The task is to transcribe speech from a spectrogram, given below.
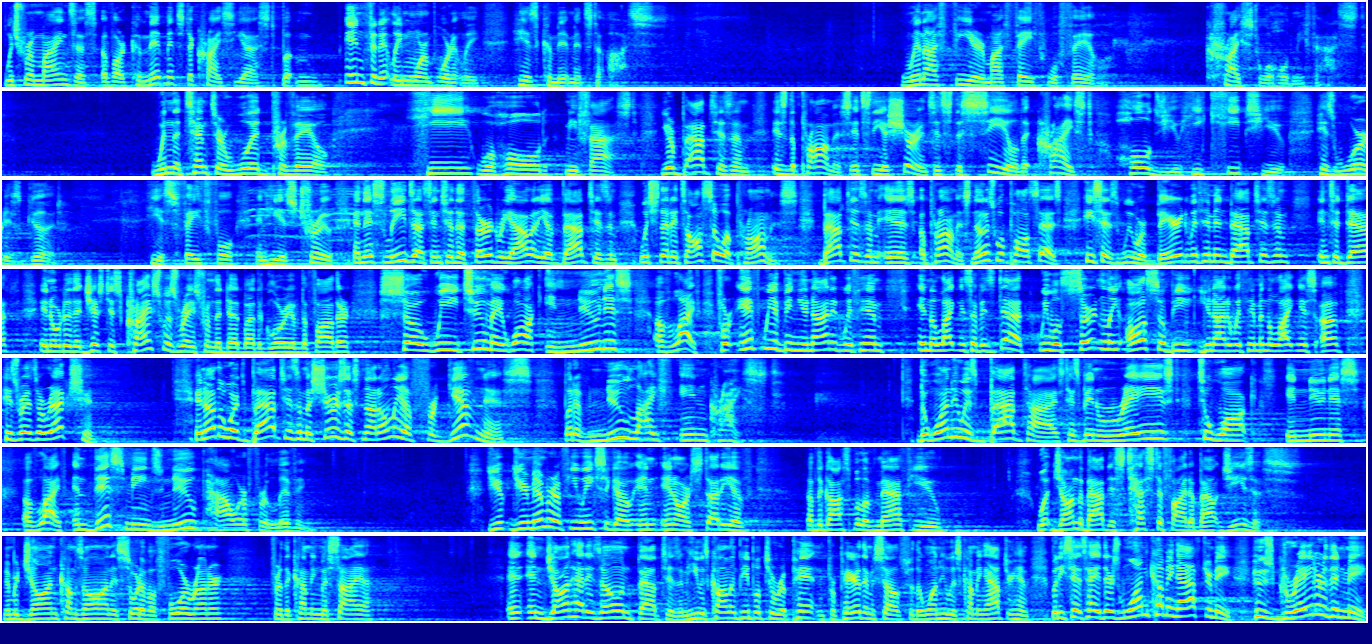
which reminds us of our commitments to Christ, yes, but infinitely more importantly, his commitments to us. When I fear my faith will fail, Christ will hold me fast. When the tempter would prevail, he will hold me fast. Your baptism is the promise, it's the assurance, it's the seal that Christ holds you. He keeps you. His word is good. He is faithful and he is true. And this leads us into the third reality of baptism, which that it's also a promise. Baptism is a promise. Notice what Paul says. He says, "We were buried with him in baptism into death, in order that just as Christ was raised from the dead by the glory of the Father, so we too may walk in newness of life. For if we have been united with him in the likeness of his death, we will certainly also be united with him in the likeness of his resurrection." In other words, baptism assures us not only of forgiveness, but of new life in Christ. The one who is baptized has been raised to walk in newness of life. And this means new power for living. Do you, do you remember a few weeks ago in, in our study of, of the Gospel of Matthew what John the Baptist testified about Jesus? Remember, John comes on as sort of a forerunner for the coming Messiah. And, and, John had his own baptism. He was calling people to repent and prepare themselves for the one who was coming after him. But he says, Hey, there's one coming after me who's greater than me.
